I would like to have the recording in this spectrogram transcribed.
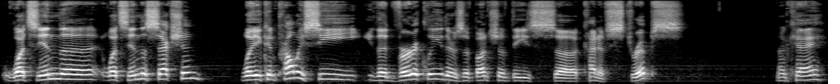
what's in the what's in the section? Well, you can probably see that vertically there's a bunch of these uh, kind of strips. Okay,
